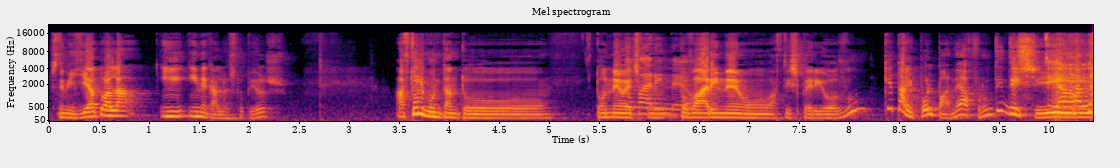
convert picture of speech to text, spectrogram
στην υγεία του, αλλά ε- είναι καλός ηθοποιό. Αυτό λοιπόν ήταν το, το νέο Το έτσι, που- βαρύ νέο. το βαρύ νέο αυτής της περίοδου. Και τα υπόλοιπα νέα αφορούν την DC. Τι άλλο.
